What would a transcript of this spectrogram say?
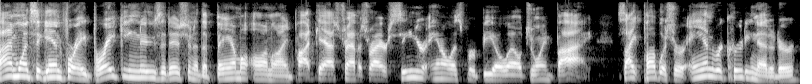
Time once again for a breaking news edition of the Bama Online Podcast. Travis Reier, senior analyst for BOL, joined by site publisher and recruiting editor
